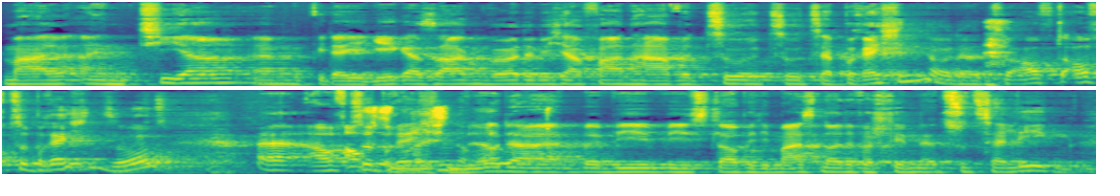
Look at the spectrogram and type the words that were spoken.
mal ein Tier, ähm, wie der Jäger sagen würde, wie ich erfahren habe, zu, zu zerbrechen oder zu auf, aufzubrechen, so äh, aufzubrechen, aufzubrechen ja. oder wie, wie es glaube ich die meisten Leute verstehen, äh, zu zerlegen,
